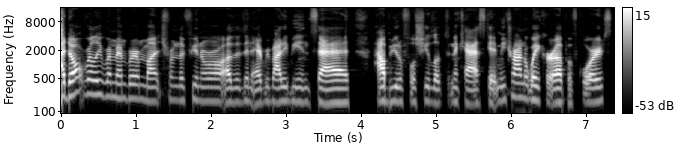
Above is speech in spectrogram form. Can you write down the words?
I don't really remember much from the funeral other than everybody being sad, how beautiful she looked in the casket, me trying to wake her up, of course.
